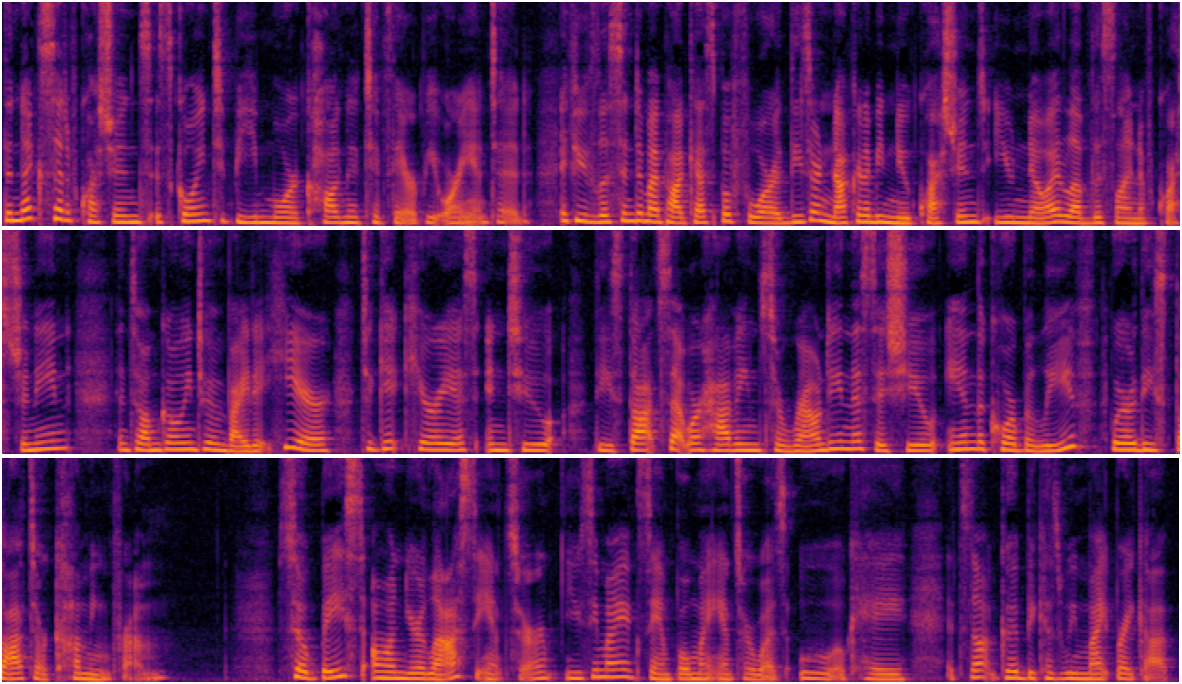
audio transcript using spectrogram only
The next set of questions is going to be more cognitive therapy oriented. If you've listened to my podcast before, these are not going to be new questions. You know, I love this line of questioning. And so I'm going to invite it here to get curious into these thoughts that we're having surrounding this issue and the core belief where these thoughts are coming from. So, based on your last answer, using my example, my answer was, Ooh, okay, it's not good because we might break up.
